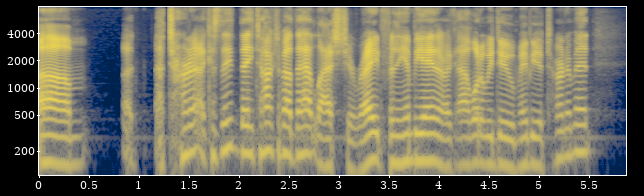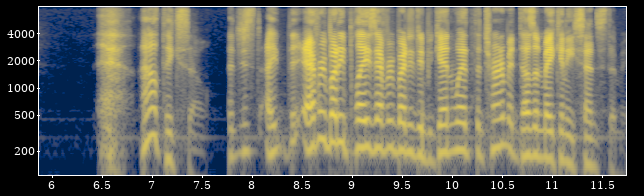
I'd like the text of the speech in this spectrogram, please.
Um, a, a tournament because they they talked about that last year, right? For the NBA, they're like, ah, what do we do? Maybe a tournament. I don't think so. I just, I everybody plays everybody to begin with. The tournament doesn't make any sense to me.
